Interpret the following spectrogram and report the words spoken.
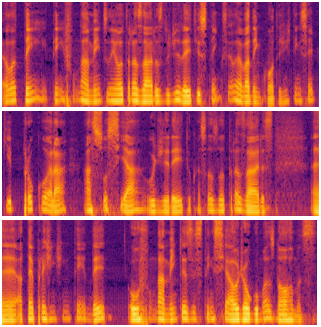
ela tem, tem fundamentos em outras áreas do direito. Isso tem que ser levado em conta. A gente tem sempre que procurar associar o direito com essas outras áreas. É, até para a gente entender o fundamento existencial de algumas normas.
